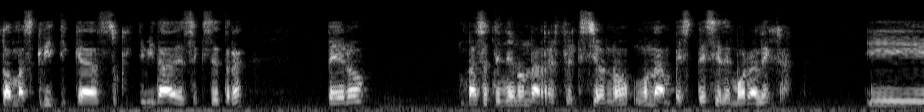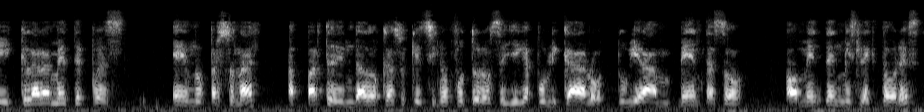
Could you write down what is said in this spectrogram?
tomas críticas, subjetividades, etcétera, pero vas a tener una reflexión, ¿no? Una especie de moraleja. Y claramente, pues, en lo personal, aparte de en dado caso que si en un futuro se llegue a publicar o tuvieran ventas o aumenten mis lectores,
